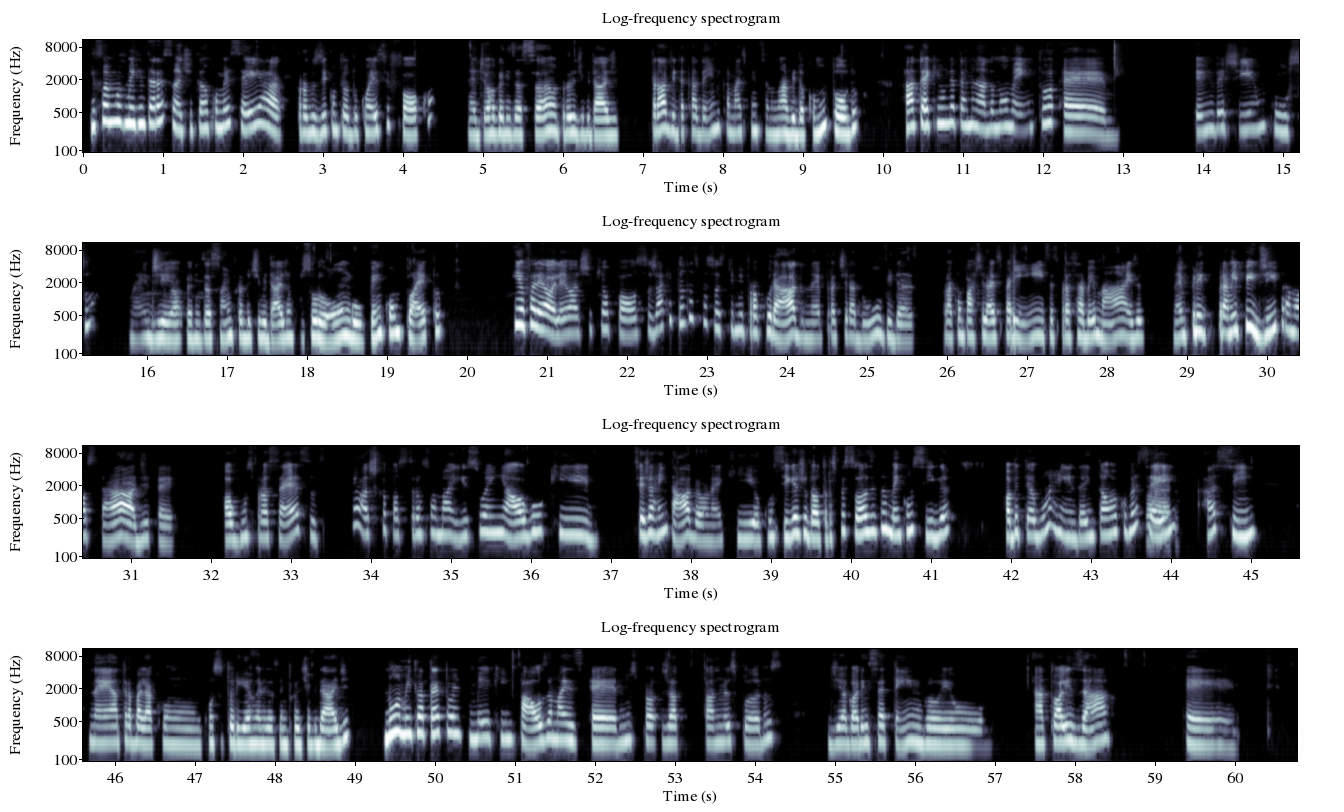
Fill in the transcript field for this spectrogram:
E foi um movimento interessante. Então, eu comecei a produzir conteúdo com esse foco né, de organização, produtividade para a vida acadêmica, mas pensando na vida como um todo. Até que em um determinado momento é, eu investi em um curso né, de organização e produtividade, um curso longo, bem completo, e eu falei, olha, eu acho que eu posso, já que tantas pessoas têm me procurado, né, para tirar dúvidas, para compartilhar experiências, para saber mais, né, para me pedir para mostrar de, é, alguns processos, eu acho que eu posso transformar isso em algo que seja rentável, né, que eu consiga ajudar outras pessoas e também consiga obter alguma renda. Então eu comecei claro. assim, né, a trabalhar com consultoria, organização e produtividade no momento eu até estou meio que em pausa, mas é, nos, já está nos meus planos de agora em setembro eu atualizar é,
